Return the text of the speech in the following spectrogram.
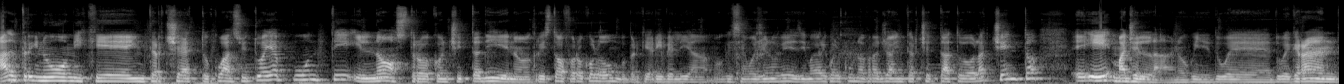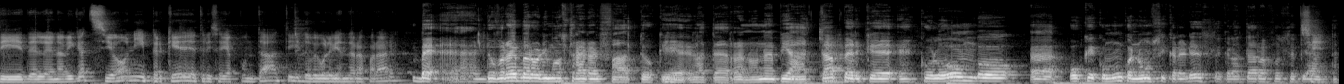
Altri nomi che intercetto qua sui tuoi appunti, il nostro concittadino Cristoforo Colombo, perché riveliamo che siamo genovesi, magari qualcuno avrà già intercettato l'accento, e, Magellano, quindi due, due, grandi delle navigazioni, perché te li sei appuntati? Dove volevi andare a parare? Beh, eh, dovrebbero dimostrare il fatto che mm. la Terra non è piatta, Chiaro. perché eh, Colombo eh, o che comunque non si credesse che la Terra fosse piatta.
